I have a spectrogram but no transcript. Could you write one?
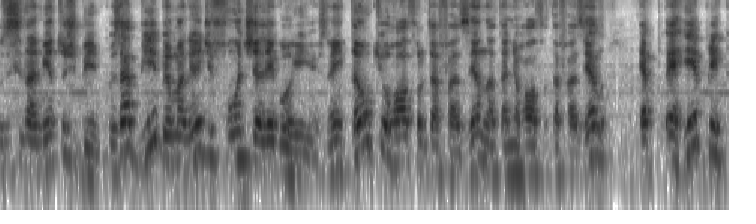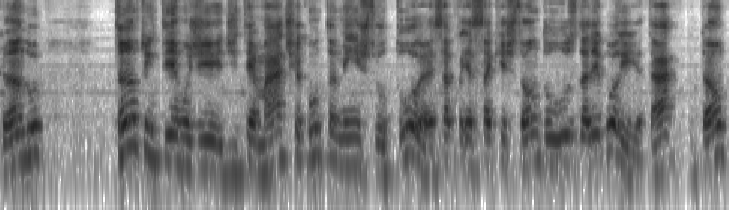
os ensinamentos bíblicos. A Bíblia é uma grande fonte de alegorias. Né? Então, o que o Hawthorne está fazendo, Nathaniel Hawthorne está fazendo, é, é, replicando, tanto em termos de, de temática, como também em estrutura, essa, essa questão do uso da alegoria. Tá? Então,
